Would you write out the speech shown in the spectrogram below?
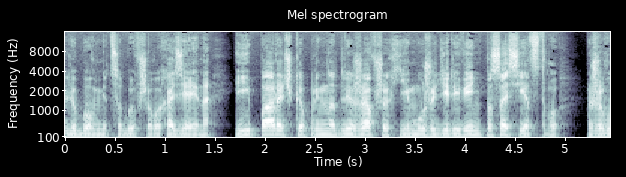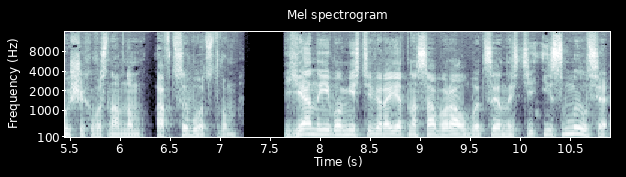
любовница бывшего хозяина, и парочка принадлежавших ему же деревень по соседству, живущих в основном овцеводством. Я на его месте, вероятно, собрал бы ценности и смылся,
